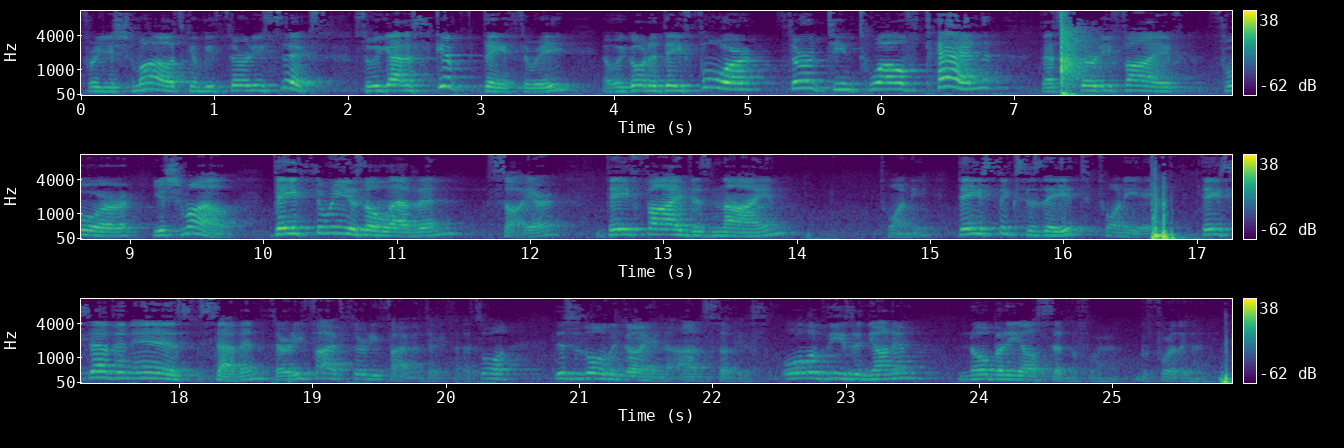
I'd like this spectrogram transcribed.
for Yishmael, it's going to be 36. So we got to skip day 3, and we go to day 4, 13, 12, 10. That's 35 for Yishmael. Day 3 is 11, Sawyer. Day 5 is 9, 20. Day 6 is 8, 28. Day 7 is 7, 35, 35, and 35. That's all. This is all the Goyin on Sukkot. All of these in Yanim, nobody else said before, before the Goyin.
